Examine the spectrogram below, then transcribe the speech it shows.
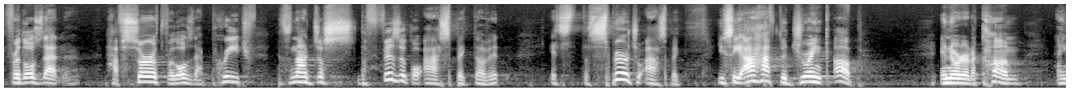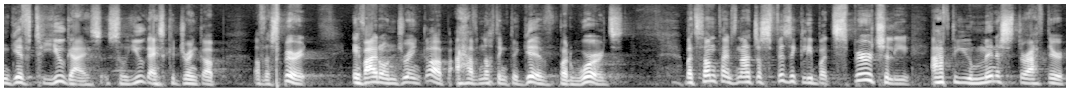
For those that have served, for those that preach, it's not just the physical aspect of it, it's the spiritual aspect. You see, I have to drink up in order to come and give to you guys so you guys could drink up of the Spirit. If I don't drink up, I have nothing to give but words. But sometimes, not just physically, but spiritually, after you minister, after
